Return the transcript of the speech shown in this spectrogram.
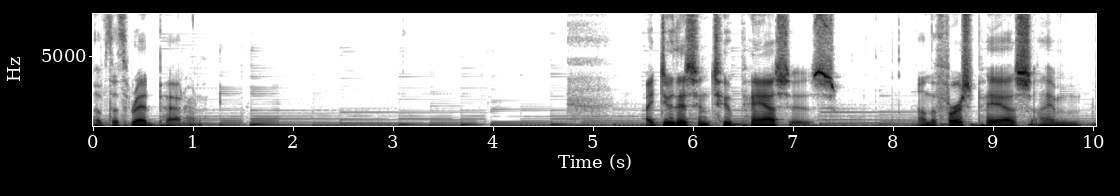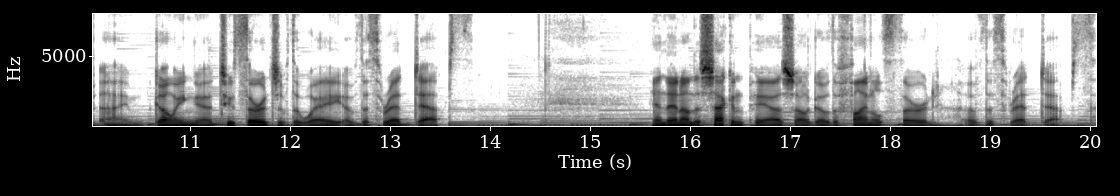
of the thread pattern. I do this in two passes. On the first pass, I'm, I'm going uh, two-thirds of the way of the thread depth. And then on the second pass, I'll go the final third of the thread depth.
